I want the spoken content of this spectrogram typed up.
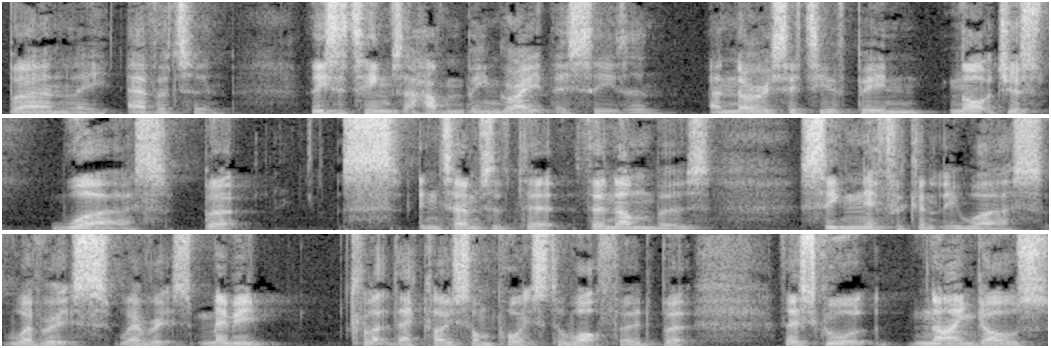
Burnley, Everton. These are teams that haven't been great this season, and Norwich City have been not just worse, but in terms of the the numbers, significantly worse. Whether it's whether it's maybe they're close on points to Watford, but they've scored nine goals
